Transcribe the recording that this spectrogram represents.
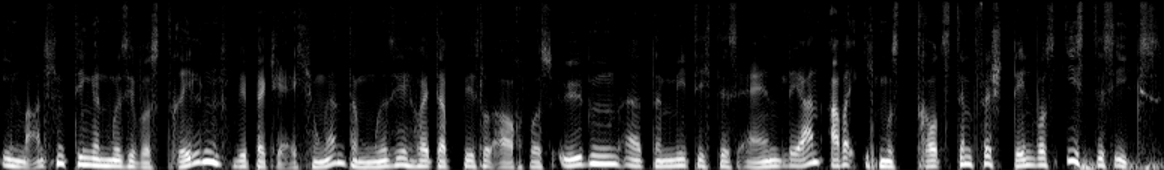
In manchen Dingen muss ich was drillen, wie bei Gleichungen. Da muss ich halt ein bisschen auch was üben, äh, damit ich das einlerne. Aber ich muss trotzdem verstehen, was ist das X.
